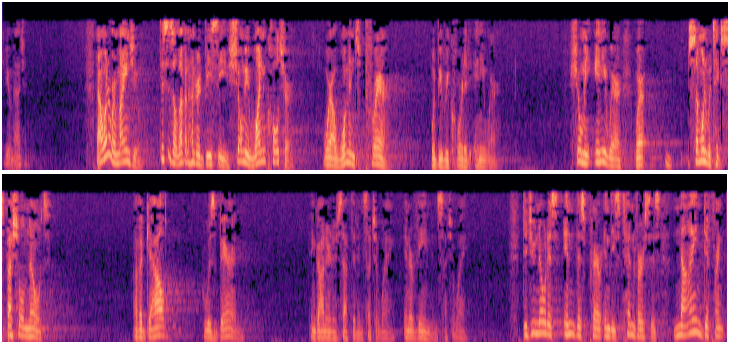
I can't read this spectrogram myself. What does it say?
Can you imagine? Now I want to remind you, this is 1100 BC. Show me one culture where a woman's prayer would be recorded anywhere. Show me anywhere where someone would take special note of a gal who was barren and God intercepted in such a way, intervened in such a way. Did you notice in this prayer, in these 10 verses, nine different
